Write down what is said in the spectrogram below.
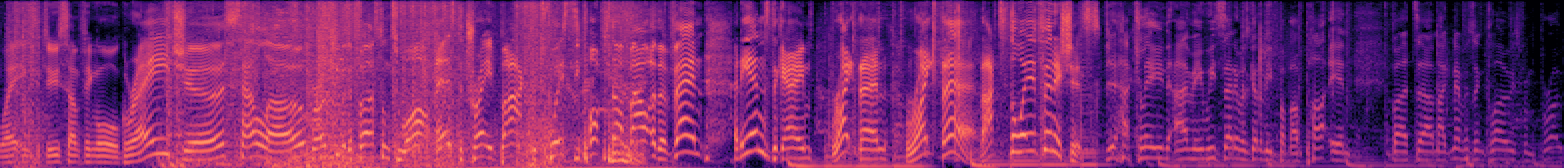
Waiting to do something all gracious. Hello. broky with the first one to Art. There's the trade back. The twist. He pops up out of the vent. And he ends the game right then, right there. That's the way it finishes. Yeah, clean. I mean, we said it was going to be a putt in, but uh, magnificent close from broky.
